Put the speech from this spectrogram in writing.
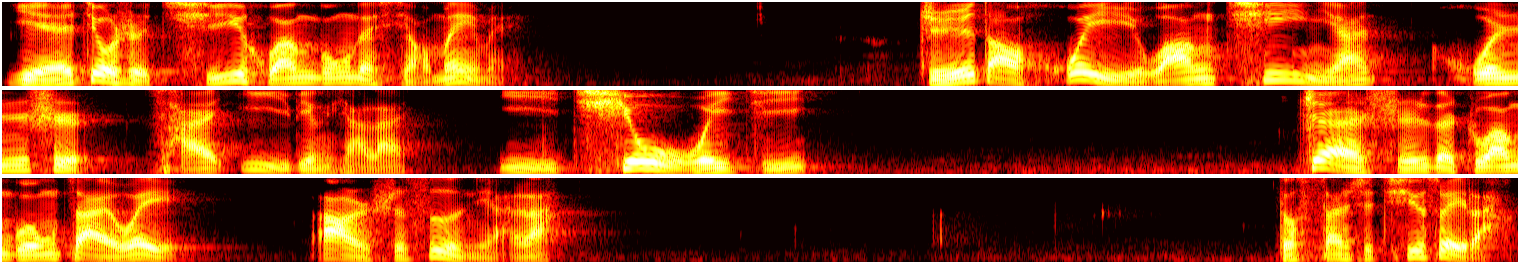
也就是齐桓公的小妹妹。直到惠王七年，婚事才议定下来，以秋为吉。这时的庄公在位二十四年了，都三十七岁了。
